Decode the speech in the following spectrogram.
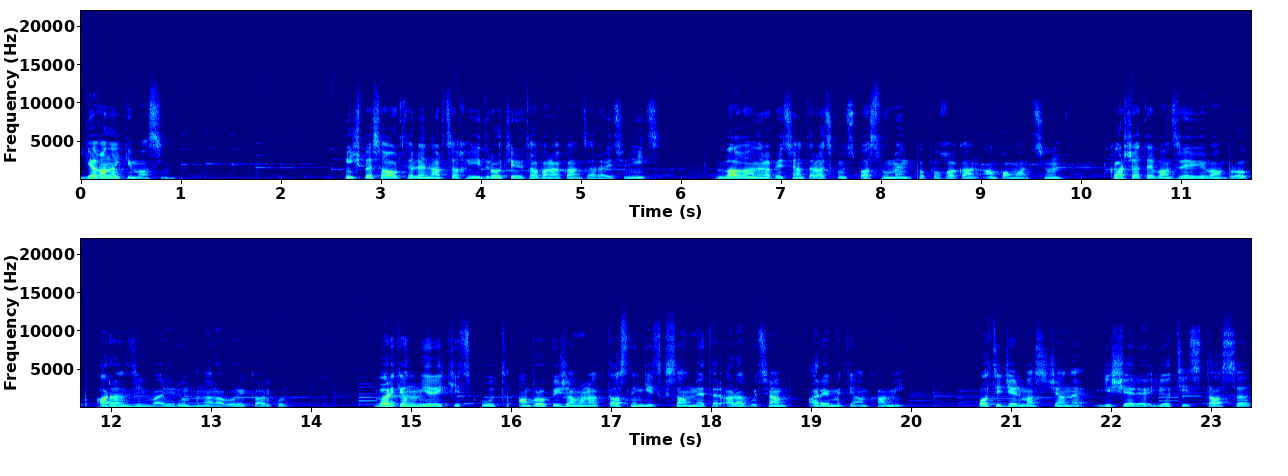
Եղանակի մասին. Ինչպես հաղորդել են Արցախի հիդրոթերապևտաբանական ծառայությունից, վաղ հանրապետության տարածքում սպասվում են փոփոխական անպամատություն, կարճատև անձրև եւ ամպրոպ, առանձին վայրերում հնարավոր է կարկուտ։ Վարկյանում 3-ից 8 ամպրոպի ժամանակ 15-ից 20 մետր արագությամբ արևմտյան քամի։ Օդի ջերմաստիճանը՝ գիշերը 7-ից 10,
